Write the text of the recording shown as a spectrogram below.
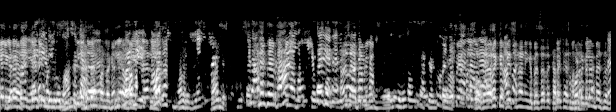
கேள்வி கேட்டா பேசுறது கரெக்டா பேசுறது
